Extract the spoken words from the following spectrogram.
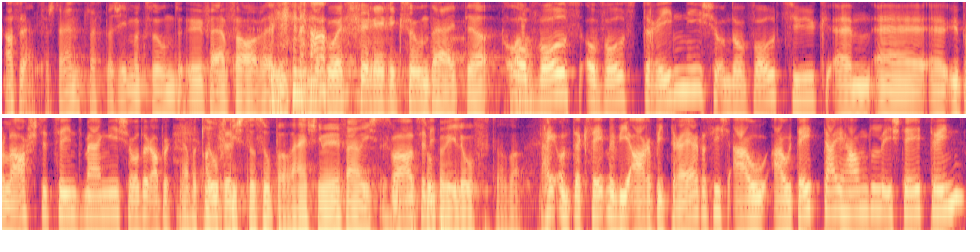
Also, Selbstverständlich, das ist immer gesund. ÖV fahren genau. immer gut für ihre Gesundheit, ja. Obwohl es drin ist und obwohl Züge ähm, äh, äh, überlastet sind manchmal, oder? Aber, ja, aber die also Luft ist so super, weißt du? Im ÖV ist es super, super Luft, oder? Hey, und da sieht man, wie arbiträr das ist. Auch, auch Detailhandel ist dort drin.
